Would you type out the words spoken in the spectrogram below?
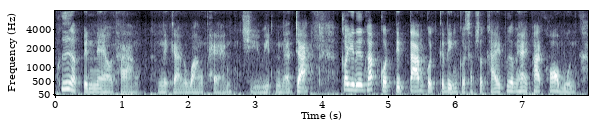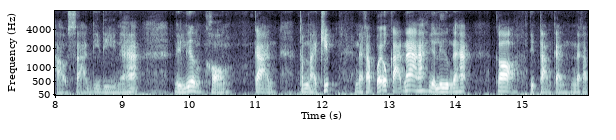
เพื่อเป็นแนวทางในการวางแผนชีวิตนะจ๊ะ ก็อย่าลืมครับกดติดตามกดกระดิ่งกด subscribe เพื่อไม่ให้พลาดข้อมูลข่าวสารดีๆนะฮะในเรื่องของการทำนายคลิปนะครับ ไว้โอกาสหน้าฮะอย่าลืมนะฮะ ก็ติดตามกันนะครับ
